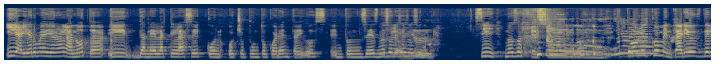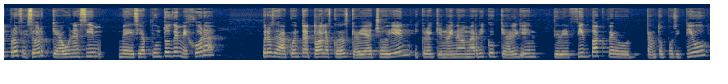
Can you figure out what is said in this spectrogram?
Y ayer me dieron la nota y gané la clase con 8.42. Entonces, no solo es eso, sino... Sí, no solo eso, sino todos los comentarios del profesor que aún así me decía puntos de mejora, pero se da cuenta de todas las cosas que había hecho bien y creo que no hay nada más rico que alguien te dé feedback, pero tanto positivo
